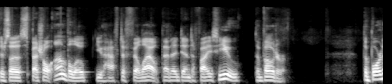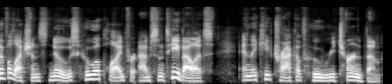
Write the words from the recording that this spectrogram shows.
There's a special envelope you have to fill out that identifies you, the voter. The Board of Elections knows who applied for absentee ballots and they keep track of who returned them.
